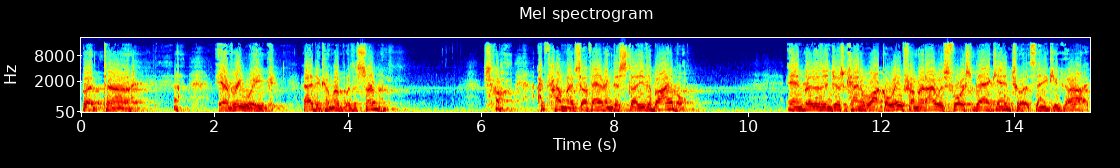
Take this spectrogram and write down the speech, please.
But uh, every week, I had to come up with a sermon. So I found myself having to study the Bible. And rather than just kind of walk away from it, I was forced back into it. Thank you, God.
